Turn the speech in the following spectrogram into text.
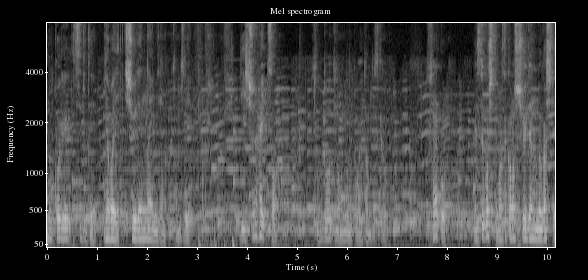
残りすぎてやばい終電ないみたいな感じで。で一緒に入ってさその同期の女の子がいたんですけどその子寝過ごしてまさかの終電逃して。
